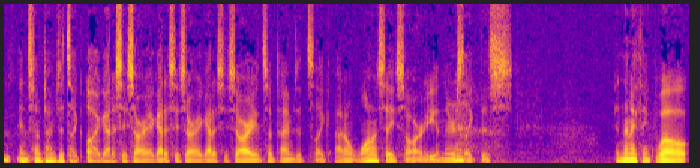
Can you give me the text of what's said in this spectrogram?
Mm-hmm. And sometimes it's like, oh, I gotta say sorry, I gotta say sorry, I gotta say sorry. And sometimes it's like, I don't want to say sorry. And there's like this. And then I think, well,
